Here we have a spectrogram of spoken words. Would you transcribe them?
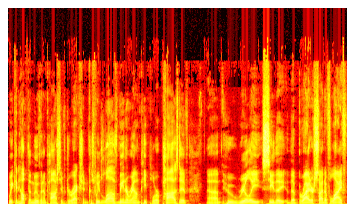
we can help them move in a positive direction because we love being around people who are positive, uh, who really see the, the brighter side of life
